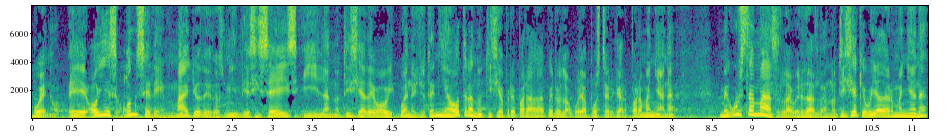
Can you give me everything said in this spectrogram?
Bueno, eh, hoy es 11 de mayo de 2016 y la noticia de hoy, bueno, yo tenía otra noticia preparada, pero la voy a postergar para mañana. Me gusta más, la verdad, la noticia que voy a dar mañana,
